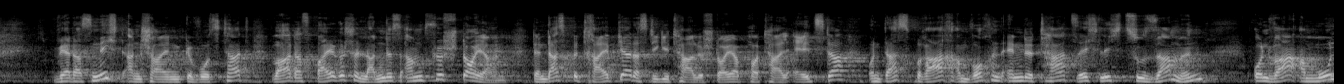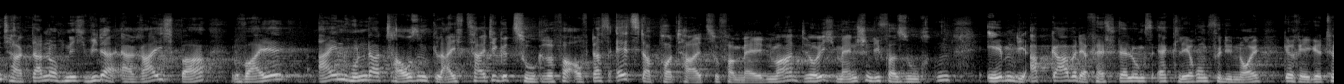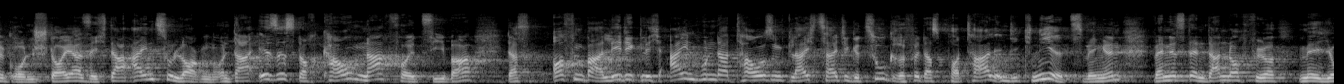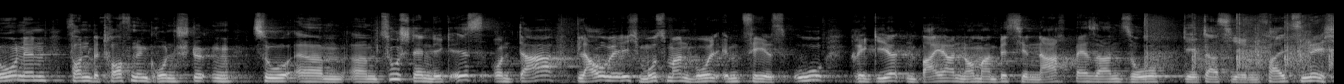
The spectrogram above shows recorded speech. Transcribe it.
Wer das nicht anscheinend gewusst hat, war das Bayerische Landesamt für Steuern. Denn das betreibt ja das digitale Steuerportal Elster. Und das brach am Wochenende tatsächlich zusammen und war am Montag dann noch nicht wieder erreichbar, weil 100.000 gleichzeitige Zugriffe auf das Elster-Portal zu vermelden waren durch Menschen, die versuchten, eben die Abgabe der Feststellungserklärung für die neu geregelte Grundsteuer sich da einzuloggen. Und da ist es doch kaum nachvollziehbar, dass offenbar lediglich 100.000 gleichzeitige Zugriffe das Portal in die Knie zwingen, wenn es denn dann noch für Millionen von betroffenen Grundstücken zu, ähm, ähm zuständig ist. Und da, glaube ich, muss man wohl im CSU-regierten Bayern noch einmal ein bisschen nachbessern. So geht das jedenfalls nicht.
